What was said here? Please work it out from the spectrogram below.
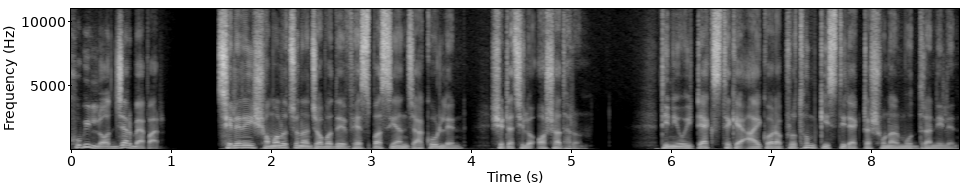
খুবই লজ্জার ব্যাপার। ছেলের এই সমালোচনা জবাদে ভেসপাসিয়ান যা করলেন, সেটা ছিল অসাধারণ। তিনি ওই ট্যাক্স থেকে আয় করা প্রথম কিস্তির একটা সোনার মুদ্রা নিলেন।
